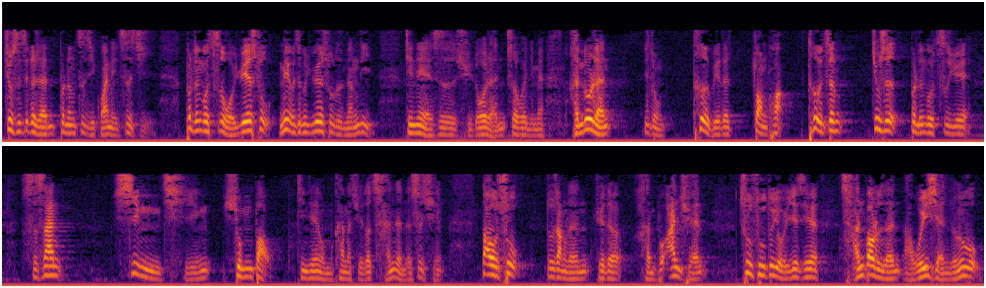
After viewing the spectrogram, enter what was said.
就是这个人不能自己管理自己，不能够自我约束，没有这个约束的能力。今天也是许多人社会里面很多人一种特别的状况特征。就是不能够制约。十三，性情凶暴。今天我们看到许多残忍的事情，到处都让人觉得很不安全，处处都有一些残暴的人啊，危险人物。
